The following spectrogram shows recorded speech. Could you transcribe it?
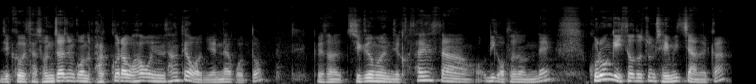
이제 그걸 다 전자증권으로 바꾸라고 하고 있는 상태거든요. 옛날 것도. 그래서 지금은 이제 사실상 의미가 없어졌는데 그런 게 있어도 좀 재밌지 않을까?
